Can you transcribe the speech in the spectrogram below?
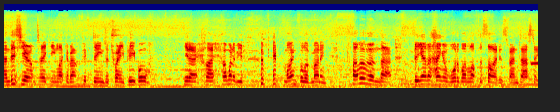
And this year I'm taking like about 15 to 20 people. You know, I, I want to be a bit mindful of money. Other than that, being able to hang a water bottle off the side is fantastic.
